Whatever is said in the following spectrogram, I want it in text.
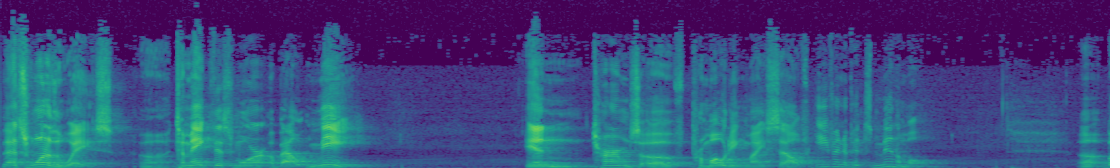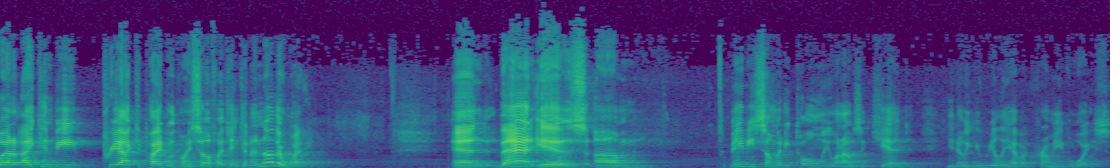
That's one of the ways uh, to make this more about me in terms of promoting myself, even if it's minimal. Uh, but I can be preoccupied with myself, I think, in another way. And that is um, maybe somebody told me when I was a kid, you know, you really have a crummy voice.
